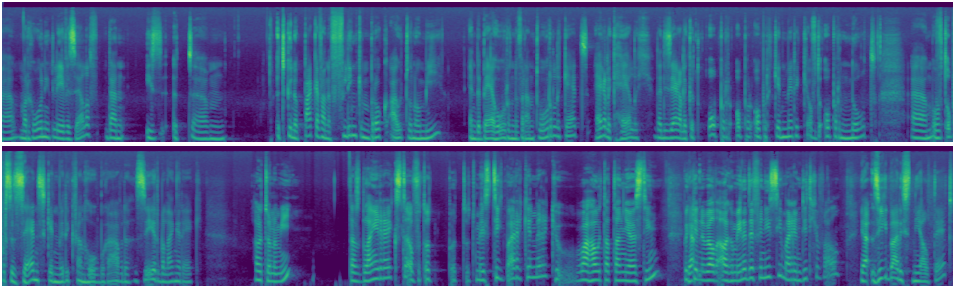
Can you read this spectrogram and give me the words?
uh, maar gewoon in het leven zelf, dan is het, um, het kunnen pakken van een flinke brok autonomie, en de bijhorende verantwoordelijkheid eigenlijk heilig. Dat is eigenlijk het opper, opper, of de oppernood um, of het opperste zijnskenmerk van hoogbegaafden. Zeer belangrijk. Autonomie, dat is het belangrijkste, of het, het, het meest zichtbare kenmerk. Wat houdt dat dan juist in? We ja. kennen wel de algemene definitie, maar in dit geval? Ja, zichtbaar is het niet altijd.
